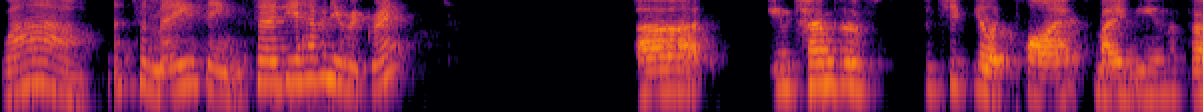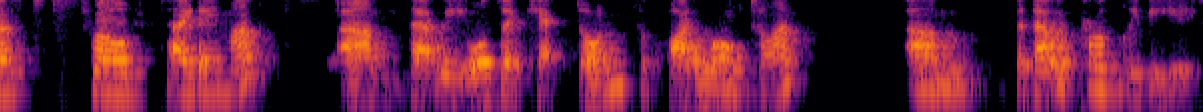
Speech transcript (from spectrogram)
Wow, that's amazing. So do you have any regrets? Uh, in terms of particular clients, maybe in the first 12 to 18 months, um, that we also kept on for quite a long time. Um, but that would probably be it.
